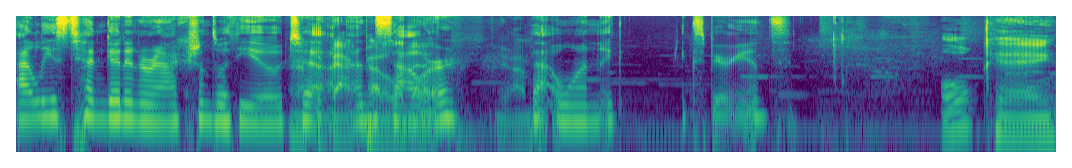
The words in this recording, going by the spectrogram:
at least ten good interactions with you to, to unsour. Yeah. that one experience. Okay.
